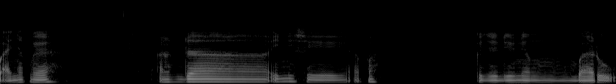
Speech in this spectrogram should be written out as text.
banyak ya. Ada ini sih apa kejadian yang baru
